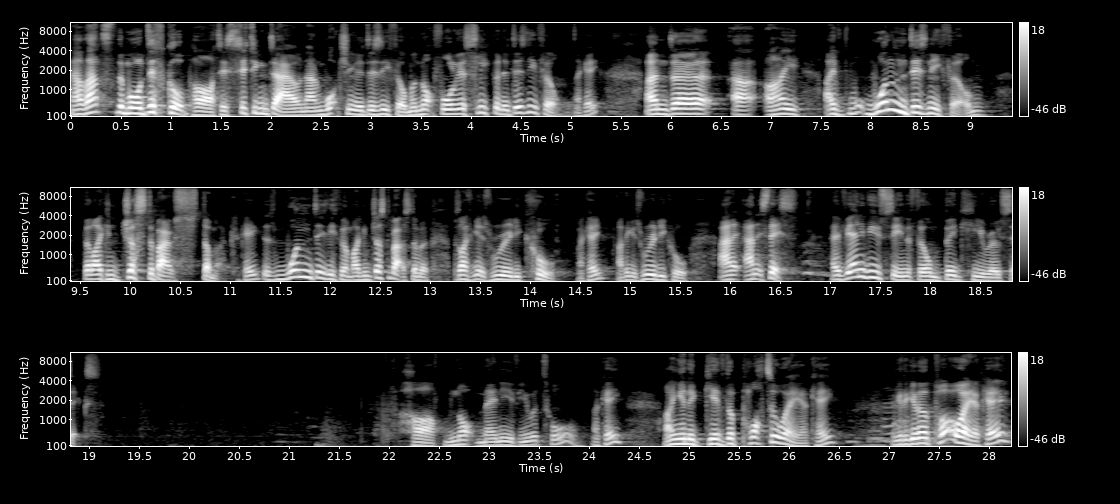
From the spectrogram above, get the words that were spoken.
Now that's the more difficult part is sitting down and watching a Disney film and not falling asleep in a Disney film. Okay, and uh, uh, I I've one Disney film that I can just about stomach. Okay, there's one Disney film I can just about stomach because I think it's really cool. Okay, I think it's really cool, and it, and it's this. Have any of you seen the film Big Hero Six? Half, not many of you at all. Okay, I'm going to give the plot away. Okay, I'm going to give the plot away. Okay.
